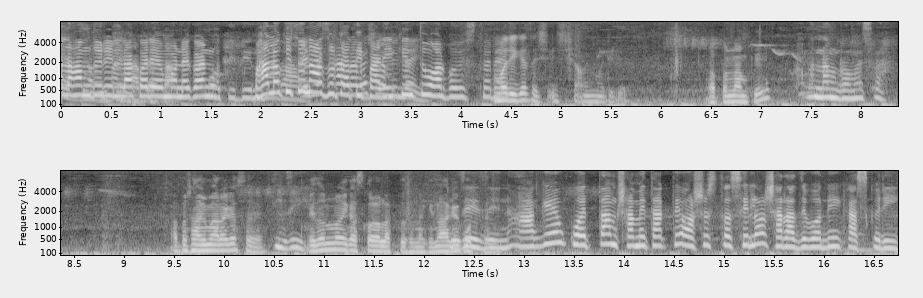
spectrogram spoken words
আলহামদুলিল্লাহ করে মনে করেন ভালো কিছু না জোটাতে পারি কিন্তু অল্প বিস্তরে। মরে গেছে সেই স্বামী মরে গেছে। আপনার নাম কি? আমার নাম রমেশা। আপনার স্বামী মারা গেছে? জি। এই জন্য এই কাজ করা লাগতেছে নাকি? না আগে জি জি না আগেও করতাম স্বামী থাকতে অসুস্থ ছিল সারা জীবনই কাজ করেই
